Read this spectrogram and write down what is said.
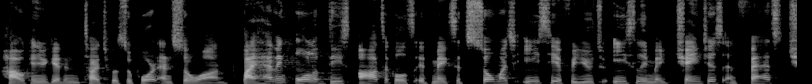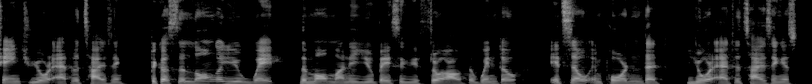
How can you get in touch with support and so on? By having all of these articles, it makes it so much easier for you to easily make changes and fast change your advertising because the longer you wait, the more money you basically throw out the window. It's so important that your advertising is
